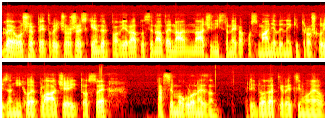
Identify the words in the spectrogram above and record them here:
gle, ošao je Petrović, ošao je Skender, pa vjerojatno se na taj na- način isto nekako smanjili neki troškovi za njihove plaće i to sve, pa se moglo, ne znam, pridodati recimo, evo,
